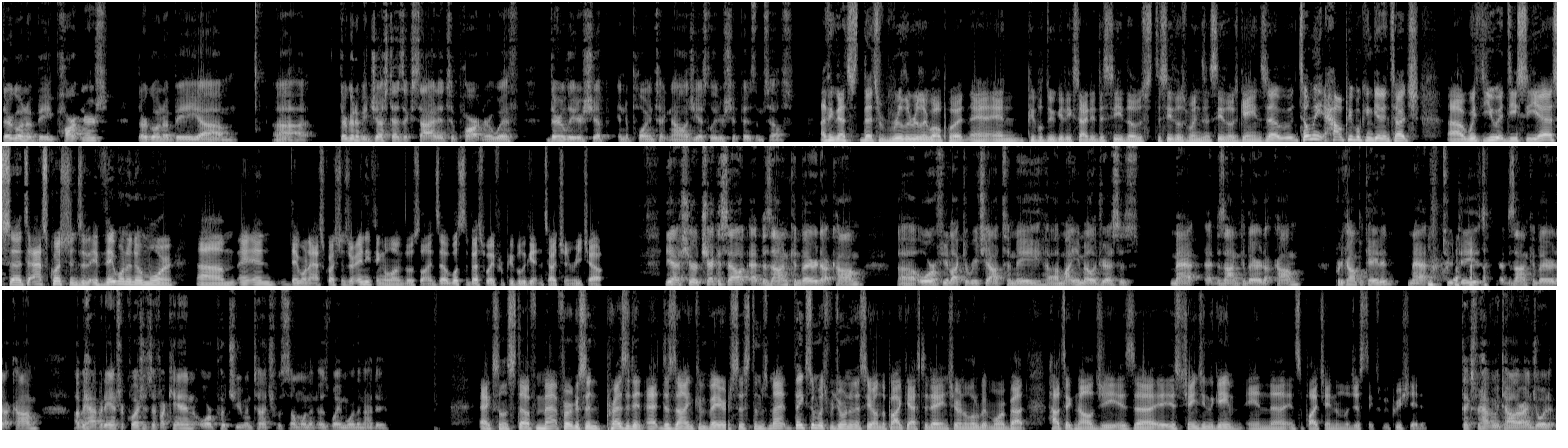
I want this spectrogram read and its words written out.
they're going to be partners. They're going to be um, uh, they're going to be just as excited to partner with their leadership in deploying technology as leadership is themselves. I think that's that's really really well put, and, and, people do get excited to see those to see those wins and see those gains. Uh, tell me how people can get in touch uh, with you at DCS uh, to ask questions if, if they want to know more um, and, and, they want to ask questions or anything along those lines. Uh, what's the best way for people to get in touch and reach out? Yeah, sure. Check us out at designconveyor.com. Uh, or if you'd like to reach out to me, uh, my email address is matt at designconveyor.com. Pretty complicated. Matt, two T's at designconveyor.com. I'll be happy to answer questions if I can or put you in touch with someone that knows way more than I do. Excellent stuff. Matt Ferguson, president at Design Conveyor Systems. Matt, thanks so much for joining us here on the podcast today and sharing a little bit more about how technology is uh, is changing the game in uh, in supply chain and logistics. We appreciate it. Thanks for having me, Tyler. I enjoyed it.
